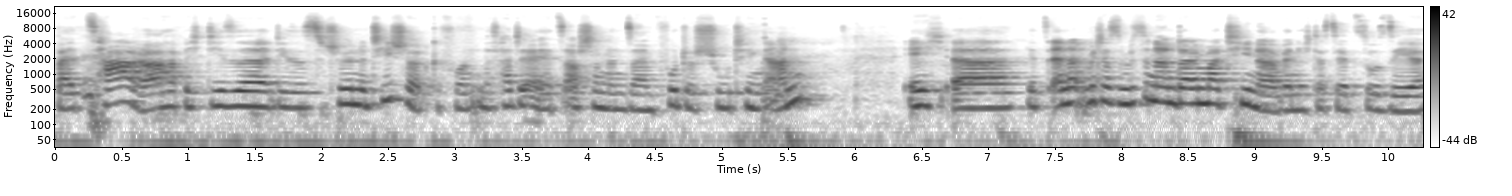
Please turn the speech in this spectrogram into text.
Bei Zara habe ich diese, dieses schöne T-Shirt gefunden. Das hatte er jetzt auch schon in seinem Fotoshooting an. Ich, äh, jetzt erinnert mich das ein bisschen an Dalmatina, wenn ich das jetzt so sehe.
